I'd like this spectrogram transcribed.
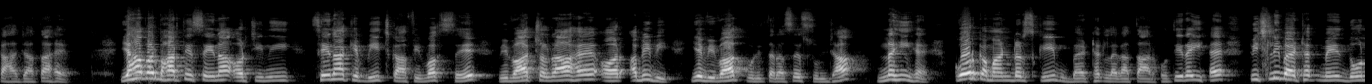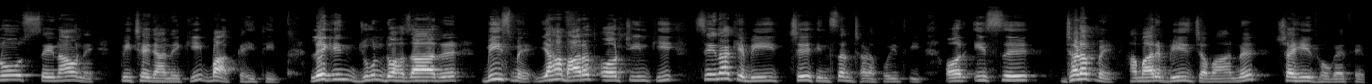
कहा जाता है। यहाँ पर भारतीय सेना और चीनी सेना के बीच काफ़ी वक्त से विवाद चल रहा है और अभी भी ये विवाद पूरी तरह से सुलझा नहीं है। कोर कमांडर्स की बैठक लगातार होती रही है। पिछली बैठक में दोनों सेनाओं ने पीछे जाने की बात कही थी। लेकिन जून 2020 में यहाँ भारत और चीन की सेना के बीच हिंसक झड़प हुई थी और इस झड़प में हमारे 20 जवान शहीद हो गए थे।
